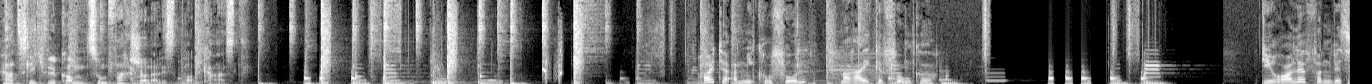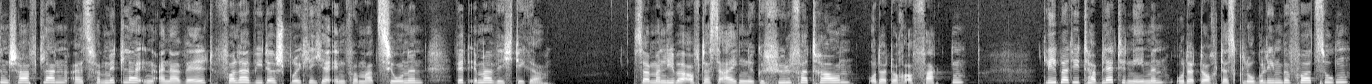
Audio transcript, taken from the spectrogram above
Herzlich willkommen zum Fachjournalist Podcast. Heute am Mikrofon Mareike Funke. Die Rolle von Wissenschaftlern als Vermittler in einer Welt voller widersprüchlicher Informationen wird immer wichtiger. Soll man lieber auf das eigene Gefühl vertrauen oder doch auf Fakten? Lieber die Tablette nehmen oder doch das Globulin bevorzugen?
